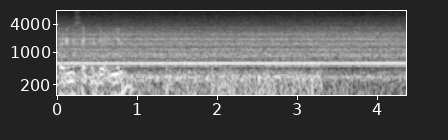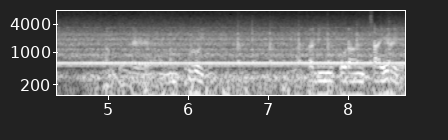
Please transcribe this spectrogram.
Saya gedein sampai 60 ya. Nah, tadi kurang cair ya.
